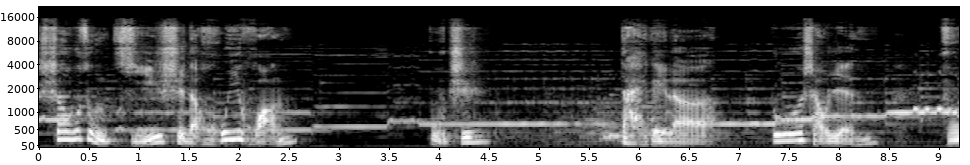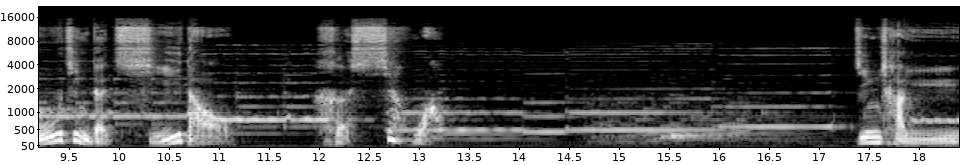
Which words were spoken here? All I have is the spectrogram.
稍纵即逝的辉煌。不知带给了多少人。不尽的祈祷和向往，惊诧于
